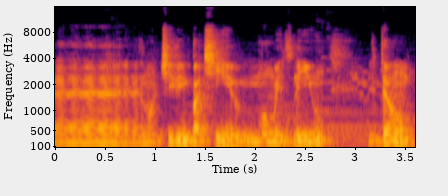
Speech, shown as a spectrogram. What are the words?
É, eu não tive empatia em momento nenhum. Então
